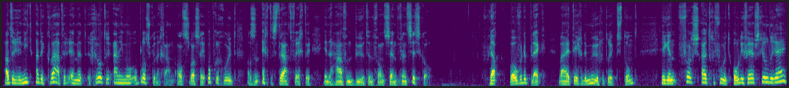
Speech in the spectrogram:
had hij er niet adequater en met groter animo op los kunnen gaan, als was hij opgegroeid als een echte straatvechter in de havenbuurten van San Francisco. Vlak boven de plek waar hij tegen de muur gedrukt stond, hing een fors uitgevoerd olieverfschilderij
